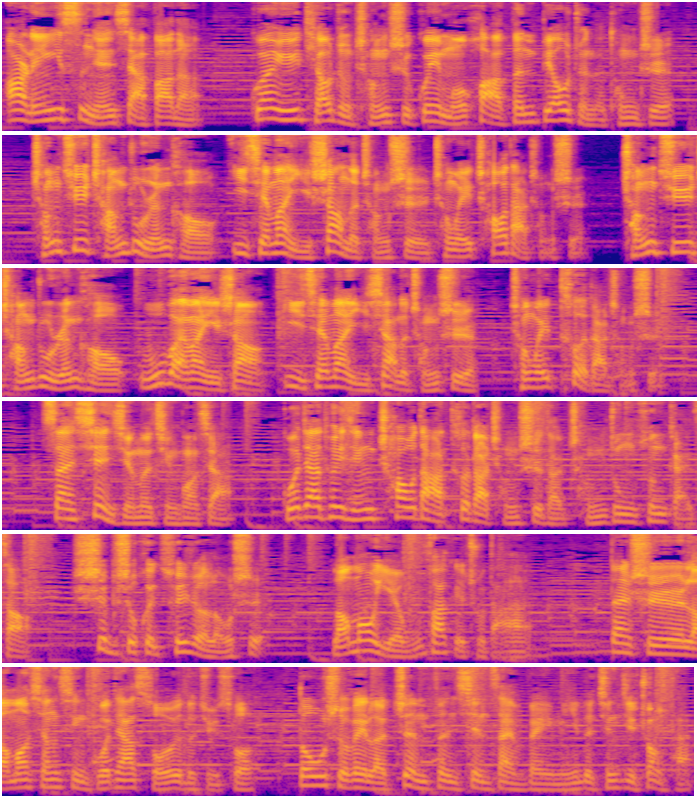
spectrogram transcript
二零一四年下发的。关于调整城市规模划分标准的通知，城区常住人口一千万以上的城市称为超大城市，城区常住人口五百万以上、一千万以下的城市称为特大城市。在现行的情况下，国家推行超大、特大城市的城中村改造，是不是会催热楼市？老猫也无法给出答案。但是老猫相信，国家所有的举措都是为了振奋现在萎靡的经济状态。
